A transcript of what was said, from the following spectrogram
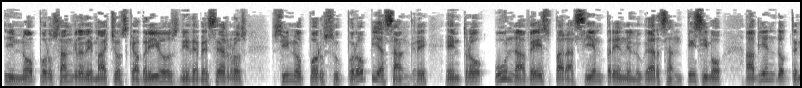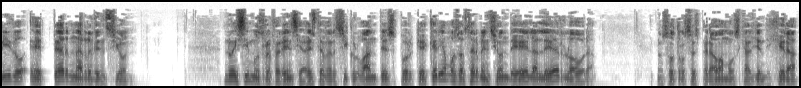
y no por sangre de machos cabríos ni de becerros, sino por su propia sangre, entró una vez para siempre en el lugar santísimo, habiendo obtenido eterna redención. No hicimos referencia a este versículo antes porque queríamos hacer mención de él al leerlo ahora. Nosotros esperábamos que alguien dijera,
